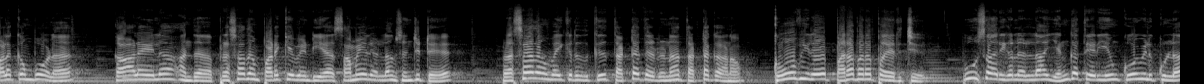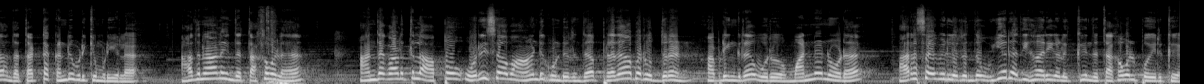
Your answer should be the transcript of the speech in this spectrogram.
வழக்கம் போல் காலையில் அந்த பிரசாதம் படைக்க வேண்டிய சமையல் எல்லாம் செஞ்சுட்டு பிரசாதம் வைக்கிறதுக்கு தட்டை தேடுனா தட்டை காணும். கோவிலே பரபரப்பாயிருச்சு. பூசாரிகள் எல்லாம் எங்கே தேடியும் கோவிலுக்குள்ளே அந்த தட்டை கண்டுபிடிக்க முடியல. அதனால் இந்த தகவலை அந்த காலத்தில் அப்போ ஒரிசாவை ஆண்டு கொண்டிருந்த பிரதாபருத்ரன் அப்படிங்கிற ஒரு மன்னனோட அரசவையில் இருந்த உயர் அதிகாரிகளுக்கு இந்த தகவல் போயிருக்கு.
